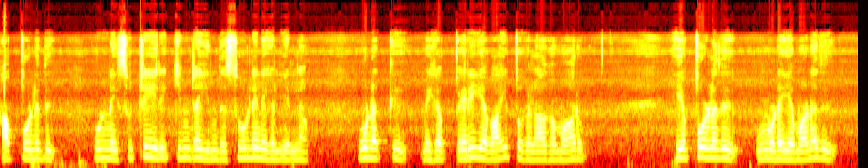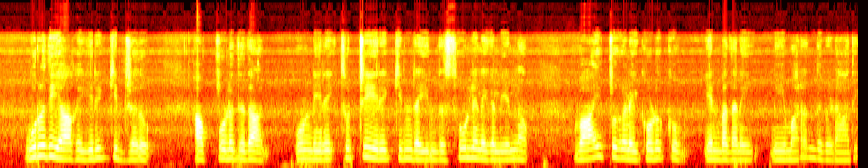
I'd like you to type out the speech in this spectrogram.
அப்பொழுது உன்னை சுற்றி இருக்கின்ற இந்த சூழ்நிலைகள் எல்லாம் உனக்கு மிக பெரிய வாய்ப்புகளாக மாறும். எப்பொழுது உன்னுடைய மனது உறுதியாக இருக்கின்றதோ அப்பொழுதுதான் உன் இறை சுற்றி இருக்கின்ற இந்த சூழ்நிலைகள் எல்லாம் வாய்ப்புகளை கொடுக்கும் என்பதனை நீ மறந்து விடாதே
